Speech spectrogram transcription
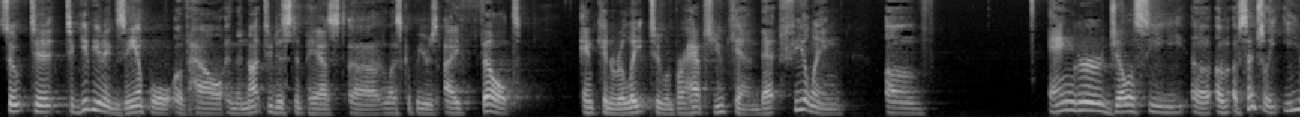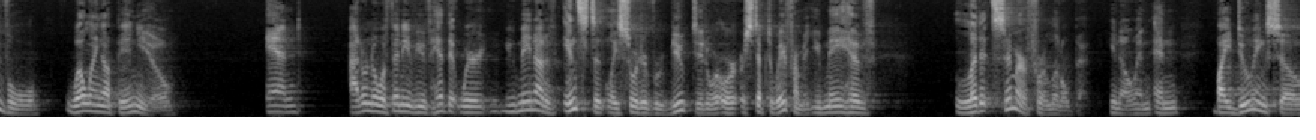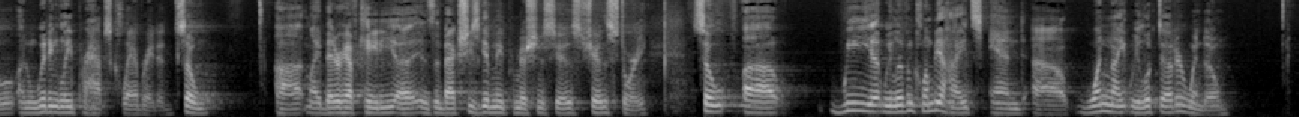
So, to, to give you an example of how, in the not too distant past, uh, the last couple years, I felt and can relate to, and perhaps you can, that feeling of anger, jealousy, uh, of essentially evil welling up in you. And I don't know if any of you have had that where you may not have instantly sort of rebuked it or, or, or stepped away from it. You may have let it simmer for a little bit, you know, and, and by doing so, unwittingly perhaps collaborated. So, uh, my better half, Katie, uh, is in the back. She's given me permission to share, this, share the story. So, uh, we, uh, we live in Columbia Heights, and uh, one night we looked out our window,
